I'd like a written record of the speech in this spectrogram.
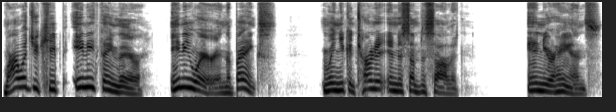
Why would you keep anything there, anywhere in the banks, when you can turn it into something solid in your hands?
